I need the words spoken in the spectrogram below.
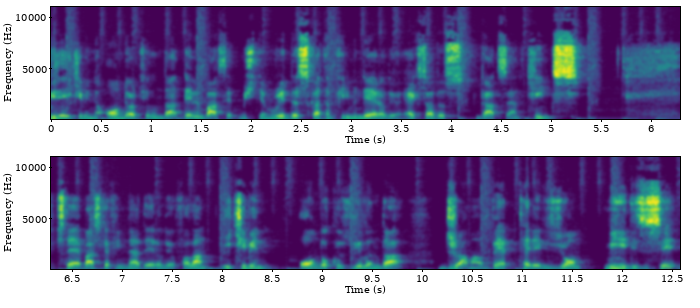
Bir de 2014 yılında demin bahsetmiştim Ridley Scott'ın filminde yer alıyor. Exodus, Gods and Kings. İşte başka filmlerde yer alıyor falan. 2019 yılında drama web televizyon mini dizisi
